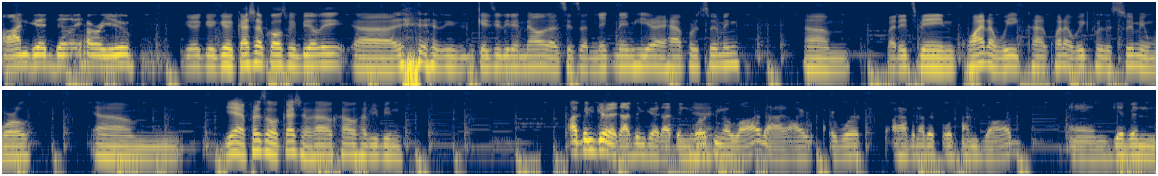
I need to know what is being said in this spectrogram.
I'm good, Billy. How are you? Good, good, good. Kashyap calls me Billy. Uh, in case you didn't know, that's just a nickname here I have for swimming. Um, but it's been quite a week, quite a week for the swimming world. Um, yeah, first of all, Kashyap, how, how have you been? I've been good. I've been good. I've been yeah. working a lot. I, I, I work. I have another full time job, and given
